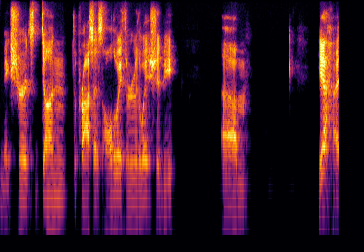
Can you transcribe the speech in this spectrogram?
make sure it's done the process all the way through the way it should be. Um, yeah,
